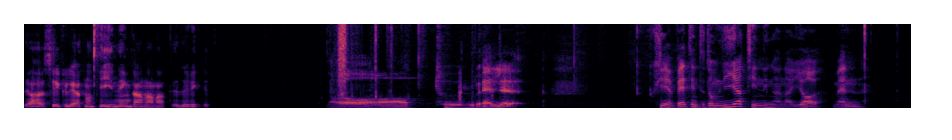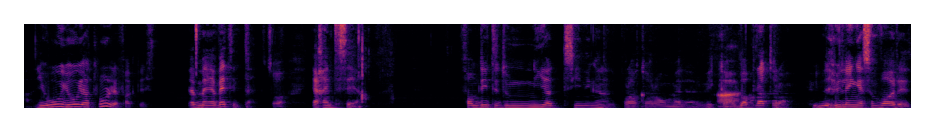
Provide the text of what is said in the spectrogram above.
det har cirkulerat någon tidning bland annat. Är det riktigt? Ja, tur, eller... Jag vet inte, de nya tidningarna ja, men... Jo, jo, jag tror det faktiskt. Men jag vet inte, så jag kan inte säga. För om det inte är de nya tidningarna du pratar om, eller vilka, Ah. vad pratar du om? Hur, hur länge sedan var det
